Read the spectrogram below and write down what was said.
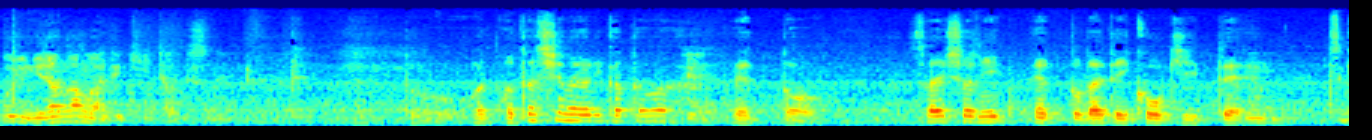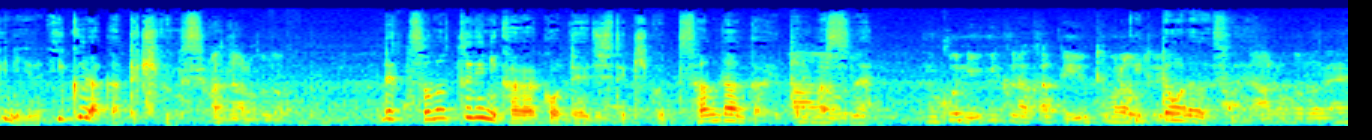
こういう二段構えで聞いたんですね、えっと、私のやり方は、えっと、最初に、えっと、大体意向を聞いて、うん、次に、ね、いくらかって聞くんですよ。あなるほどでその次に価格を提示して聞くって3段階取りますね。向こうにいくらかって言ってもらうと言ってもらうですね。なるほどね。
